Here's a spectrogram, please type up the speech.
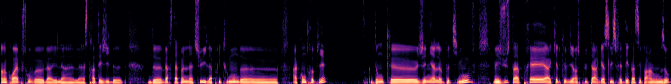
incroyable, je trouve, la, la- la stratégie de, de Verstappen là-dessus. Il a pris tout le monde à contre-pied. Donc euh, génial petit move, mais juste après, à quelques virages plus tard, Gasly se fait dépasser par Alonso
